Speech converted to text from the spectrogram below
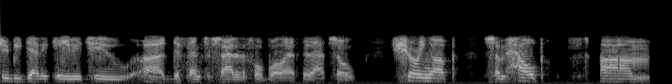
should be dedicated to uh, defensive side of the football after that. So shoring up some help um,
